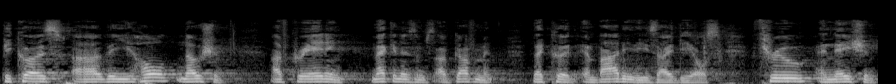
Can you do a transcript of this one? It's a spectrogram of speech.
because uh, the whole notion of creating mechanisms of government that could embody these ideals through a nation,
